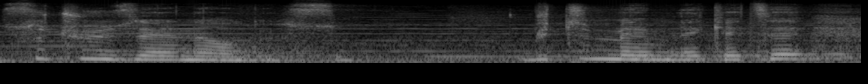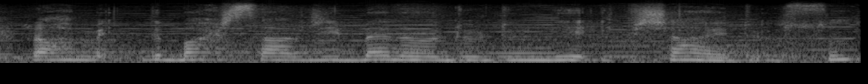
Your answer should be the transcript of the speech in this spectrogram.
Suçu üzerine alıyorsun. Bütün memlekete rahmetli başsavcıyı ben öldürdüm diye ifşa ediyorsun.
